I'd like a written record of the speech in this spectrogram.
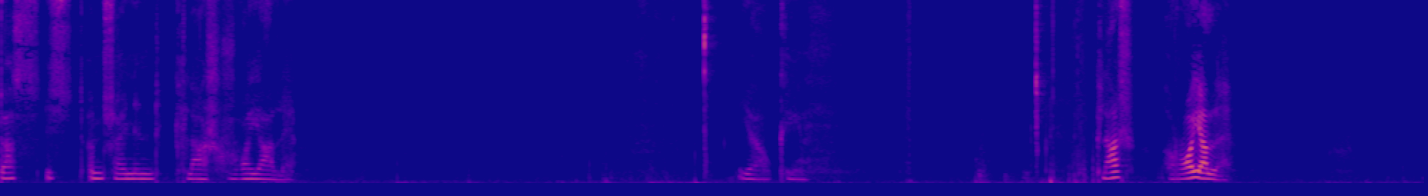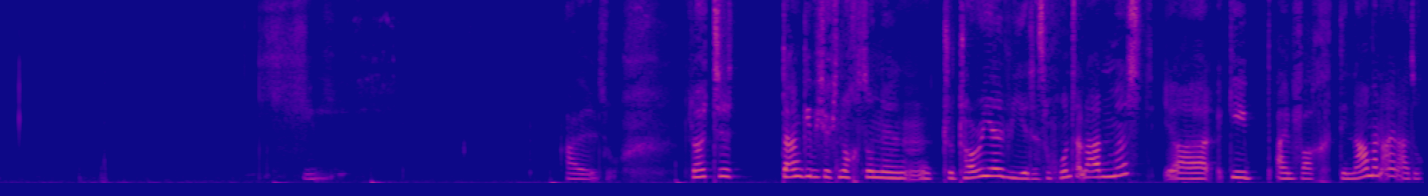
Das ist anscheinend Clash Royale. Ja, okay. Clash Royale. Also, Leute, dann gebe ich euch noch so ein Tutorial, wie ihr das runterladen müsst. Ihr gebt einfach den Namen ein, also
